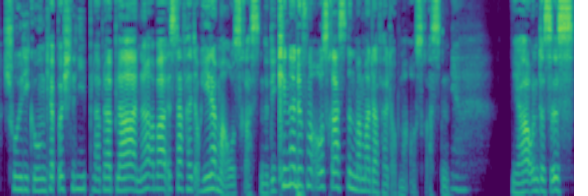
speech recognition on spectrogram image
Entschuldigung, ich hab euch lieb, bla bla bla, ne? Aber es darf halt auch jeder mal ausrasten. Die Kinder dürfen ausrasten und Mama darf halt auch mal ausrasten. ja. Ja, und das ist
